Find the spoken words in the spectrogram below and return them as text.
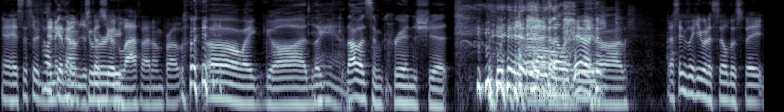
yeah, his sister Fucking didn't come just because she would laugh at him, probably. oh my god, Like, Damn. that was some cringe shit. That was Yeah. great. God. That seems like he would have sealed his fate.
